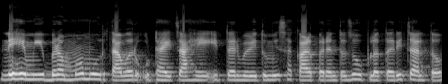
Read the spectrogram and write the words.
नेहमी ब्रह्ममुहूर्तावर उठायचं आहे. इतर वेळी तुम्ही सकाळपर्यंत झोपलं तरी चालतं.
